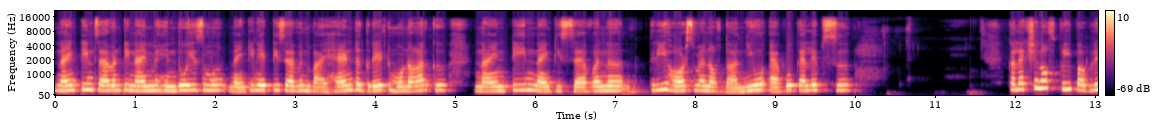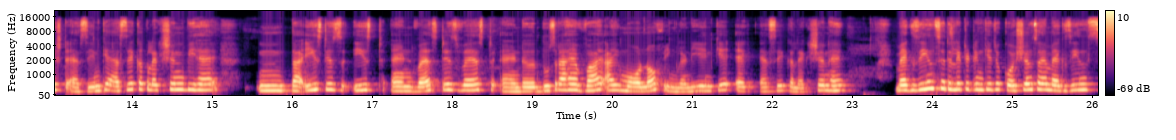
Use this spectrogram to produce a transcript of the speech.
1979 में Hinduism 1987 by hand, great monarch 1997 three horsemen of the new apocalypse. Collection of pre published essays इनके ऐसे का कलेक्शन भी है। The east is east and west is west and दूसरा है why I mourn of England, ये इनके ऐसे कलेक्शन है। मैगजीन से रिलेटेड इनके जो क्वेश्चंस हैं, मैगजीन्स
